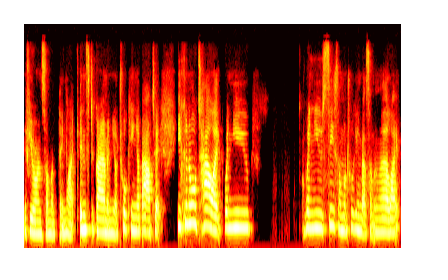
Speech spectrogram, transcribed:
If you're on something like Instagram and you're talking about it, you can all tell like when you when you see someone talking about something they're like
